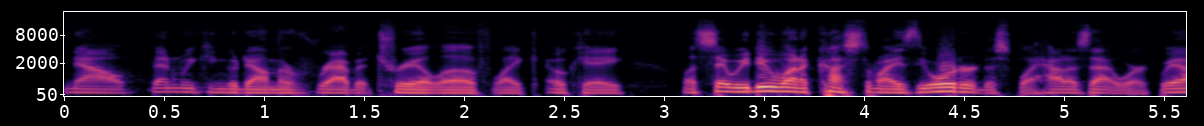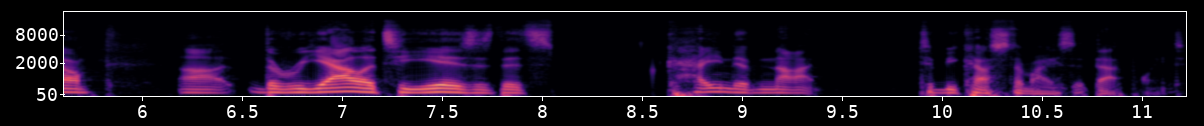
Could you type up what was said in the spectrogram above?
Now, then we can go down the rabbit trail of like, okay, let's say we do want to customize the order display. How does that work? Well, uh, the reality is, is that it's kind of not to be customized at that point.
